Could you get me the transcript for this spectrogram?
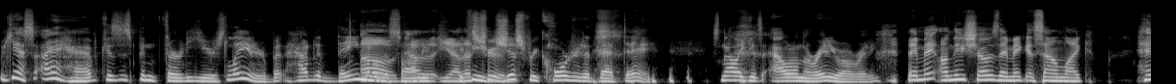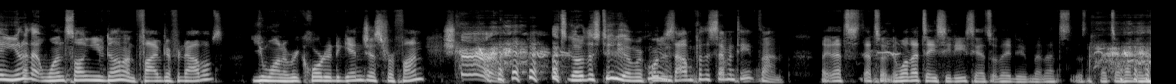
Well, yes, I have because it's been 30 years later. But how did they know Oh, the song? how- yeah, if that's you true. just recorded it that day. it's not like it's out on the radio already. They make on these shows. They make it sound like, hey, you know that one song you've done on five different albums. You want to record it again just for fun? Sure. Let's go to the studio and record this hmm. album for the seventeenth time. Like that's that's what. Well, that's ACDC. That's what they do. But that's that's a whole.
